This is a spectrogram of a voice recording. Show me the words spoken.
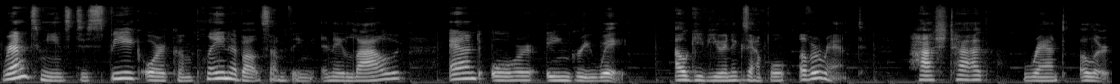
Rant means to speak or complain about something in a loud and or angry way. I'll give you an example of a rant. Hashtag rant alert.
